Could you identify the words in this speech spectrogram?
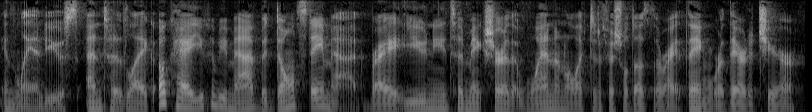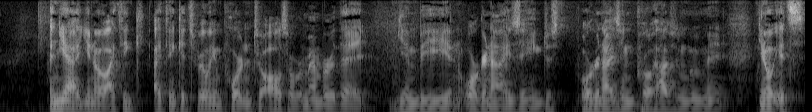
in land use and to like okay you can be mad but don't stay mad right you need to make sure that when an elected official does the right thing we're there to cheer And yeah, you know, I think I think it's really important to also remember that YIMBY and organizing, just organizing pro housing movement, you know, it's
